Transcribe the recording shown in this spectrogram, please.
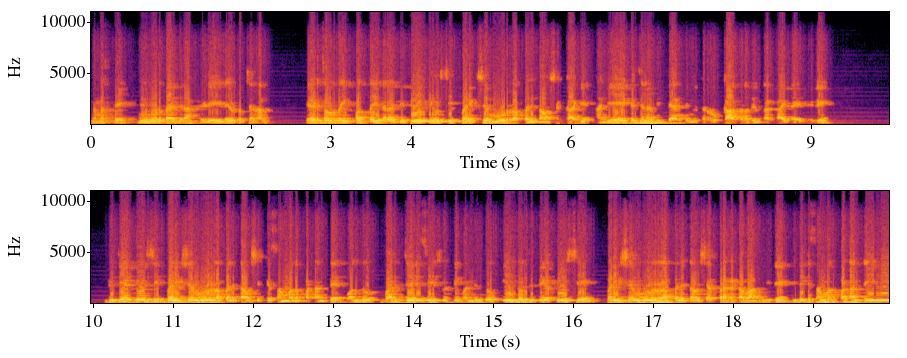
ನಮಸ್ತೆ, ನೀವು ನೋಡ್ತಾ ಇದ್ದೀರಾ ಹಳ್ಳಿ ಇದೆ ಯೂಟ್ಯೂಬ್ ಚಾನಲ್ ಎರಡ್ ಸಾವಿರದ ಇಪ್ಪತ್ತೈದರ ದ್ವಿತೀಯ ಪಿಯುಸಿ ಪರೀಕ್ಷೆ ಮೂರರ ಫಲಿತಾಂಶಕ್ಕಾಗಿ ಅನೇಕ ಜನ ವಿದ್ಯಾರ್ಥಿ ಮಿತ್ರರು ಕಾತರದಿಂದ ಕಾಯ್ತಾ ಇದ್ದೀರಿ ದ್ವಿತೀಯ ಪಿಯುಸಿ ಪರೀಕ್ಷೆ ಮೂರರ ಫಲಿತಾಂಶಕ್ಕೆ ಸಂಬಂಧಪಟ್ಟಂತೆ ಒಂದು ಭರ್ಜರಿ ಸಿಹಿ ಸುದ್ದಿ ಬಂದಿದ್ದು, ಇಂದು ದ್ವಿತೀಯ ಪಿಯುಸಿ ಪರೀಕ್ಷೆ ಮೂರರ ಫಲಿತಾಂಶ ಪ್ರಕಟವಾಗಲಿದೆ. ಇದಕ್ಕೆ ಸಂಬಂಧಪಟ್ಟಂತೆ ಇಲ್ಲಿ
